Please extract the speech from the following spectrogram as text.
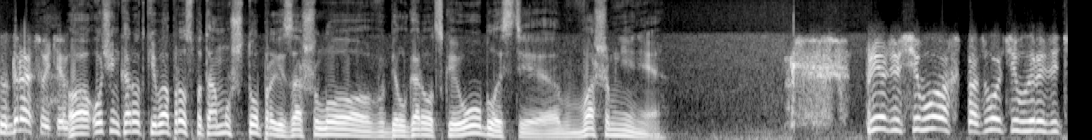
Здравствуйте. Очень короткий вопрос, потому что произошло в Белгородской области. Ваше мнение? Прежде всего, позвольте выразить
